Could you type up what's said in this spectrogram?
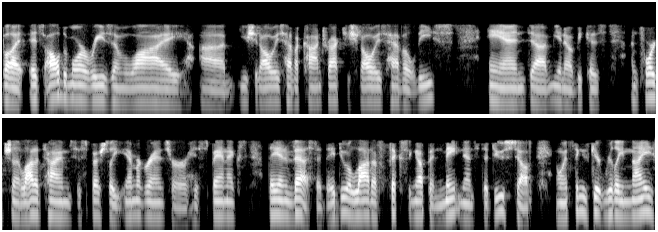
but it's all the more reason why uh, you should always have a contract. You should always have a lease and um, you know because unfortunately a lot of times especially immigrants or hispanics they invest it. They do a lot of fixing up and maintenance to do stuff. And when things get really nice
